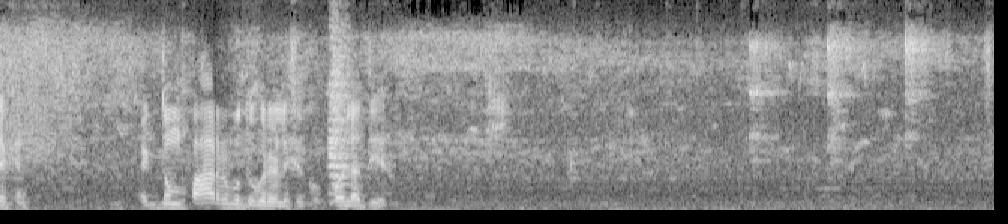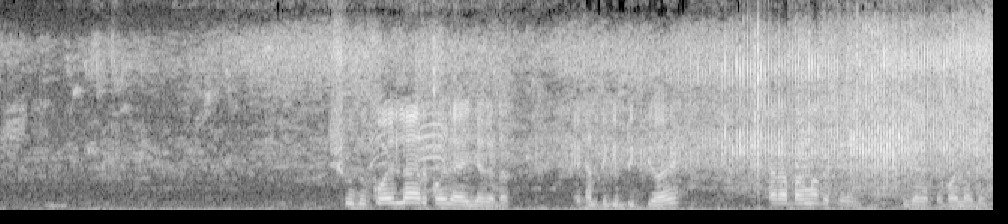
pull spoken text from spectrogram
দেখেন, একদম পাহাড়ের মতো করে লেছে কয়লা দিয়ে। শুধু কয়লা আর কয়লা এই জায়গাটা, এখান থেকে বিক্রি হয়, সারা বাংলাদেশে এই জায়গাতে কয়লা দেয়।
